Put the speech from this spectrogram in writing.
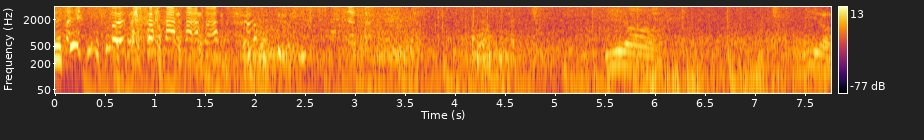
いいな。ぁいいな。ぁ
